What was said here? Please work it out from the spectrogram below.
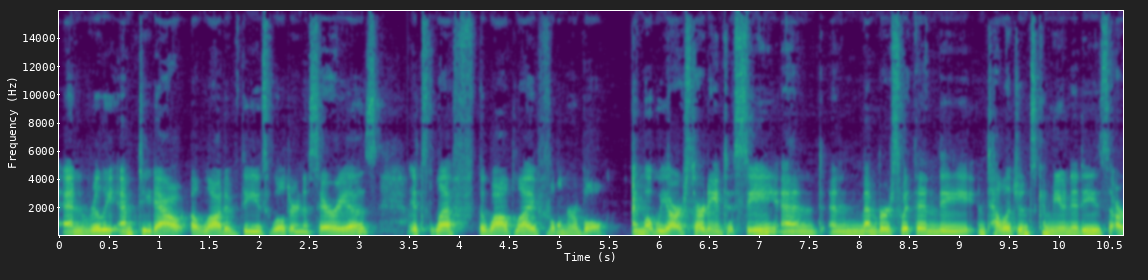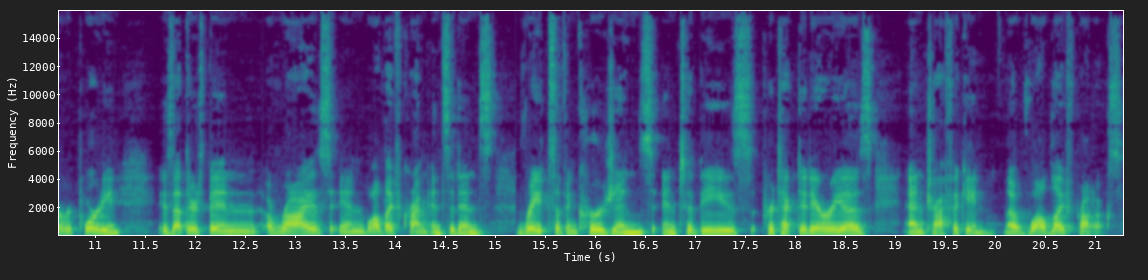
and really emptied out a lot of these wilderness areas. It's left the wildlife vulnerable And what we are starting to see, and, and members within the intelligence communities are reporting, is that there's been a rise in wildlife crime incidents, rates of incursions into these protected areas, and trafficking of wildlife products.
